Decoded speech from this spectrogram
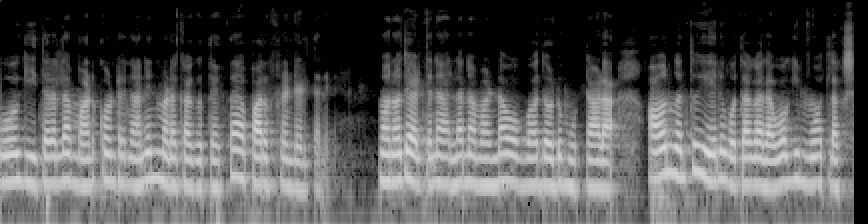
ಹೋಗಿ ಈ ಥರ ಎಲ್ಲ ಮಾಡಿಕೊಂಡ್ರೆ ನಾನೇನು ಮಾಡೋಕ್ಕಾಗುತ್ತೆ? ಅಂತ ಪಾರ್ಕ್ ಫ್ರೆಂಡ್ ಹೇಳ್ತಾನೆ. ಮನೋದೇ ಹೇಳ್ತಾನೆ, ಅಲ್ಲ, ನಮ್ಮ ಅಣ್ಣ ಒಬ್ಬ ದೊಡ್ಡ ಮುಟ್ಟಾಳ. ಅವನಿಗಂತೂ ಏನೂ ಗೊತ್ತಾಗಲ್ಲ, ಹೋಗಿ ಮೂವತ್ತು ಲಕ್ಷ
